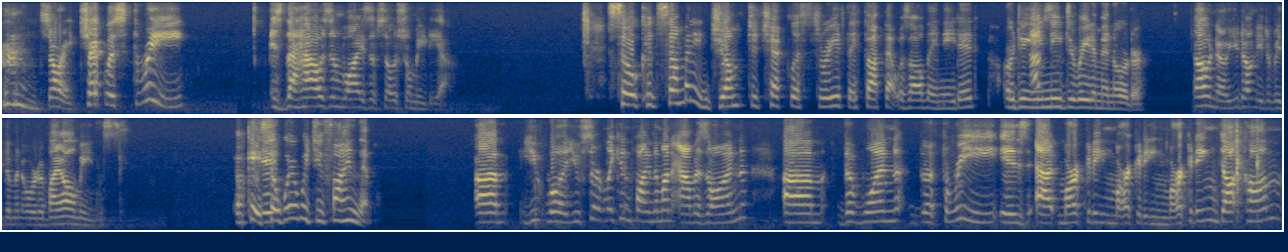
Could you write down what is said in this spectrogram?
sorry checklist three is the hows and whys of social media. So could somebody jump to checklist three if they thought that was all they needed? Or do you Absolutely. need to read them in order? Oh no you don't need to read them in order by all means Okay, it, so where would you find them? Um, you well, you certainly can find them on Amazon. Um, the one, the three is at marketingmarketingmarketing.com,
